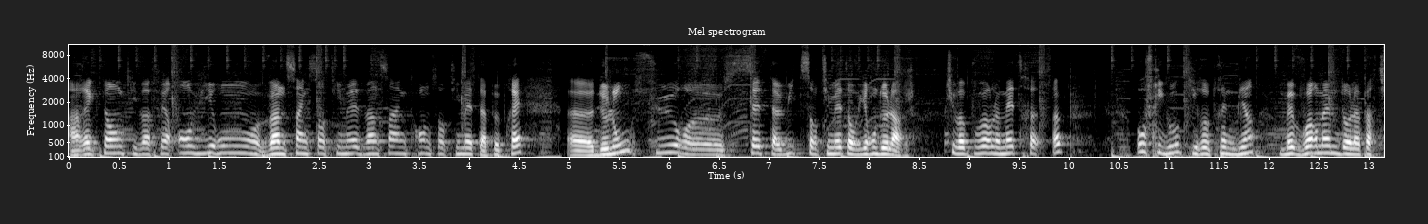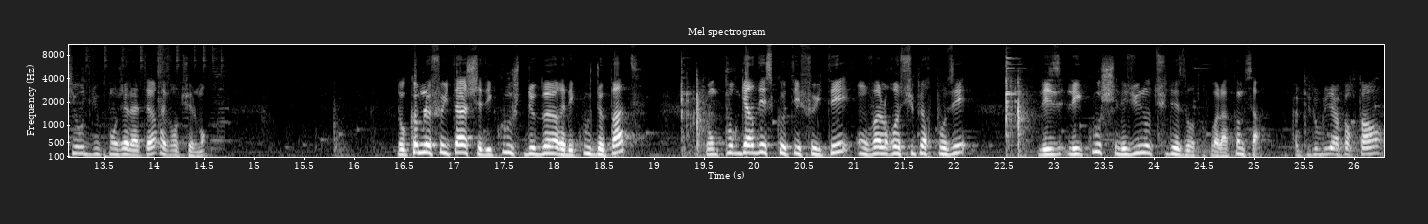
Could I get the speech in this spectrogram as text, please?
un rectangle qui va faire environ 25 cm, 25-30 cm à peu près euh, de long sur 7 euh, à 8 cm environ de large. Tu vas pouvoir le mettre hop, au frigo qui reprenne bien, voire même dans la partie haute du congélateur éventuellement. Donc comme le feuilletage c'est des couches de beurre et des couches de pâte, donc pour garder ce côté feuilleté, on va le resuperposer les, les couches les unes au-dessus des autres, voilà comme ça. Un petit oubli important,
